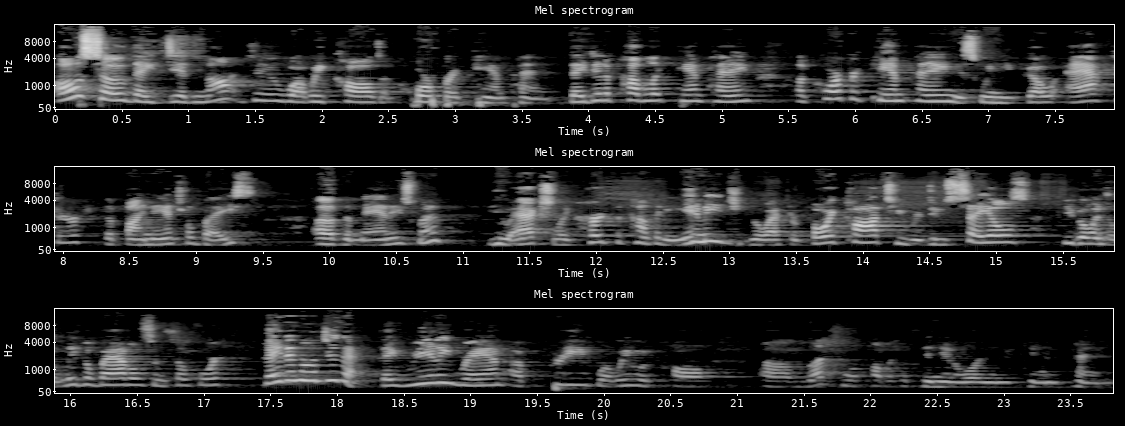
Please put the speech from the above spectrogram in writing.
also, they did not do what we called a corporate campaign. They did a public campaign. A corporate campaign is when you go after the financial base of the management. You actually hurt the company image. You go after boycotts. You reduce sales. You go into legal battles and so forth. They did not do that. They really ran a pretty, what we would call, a much more public opinion oriented campaign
